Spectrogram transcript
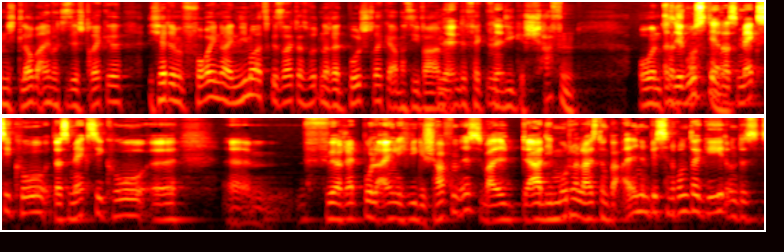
Und ich glaube einfach, diese Strecke, ich hätte im Vorhinein niemals gesagt, das wird eine Red Bull-Strecke, aber sie war im nee, Endeffekt für nee. die geschaffen. Und also wir wussten ja, dass Mexiko, dass Mexiko äh, ähm, für Red Bull eigentlich wie geschaffen ist, weil da die Motorleistung bei allen ein bisschen runtergeht und das,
